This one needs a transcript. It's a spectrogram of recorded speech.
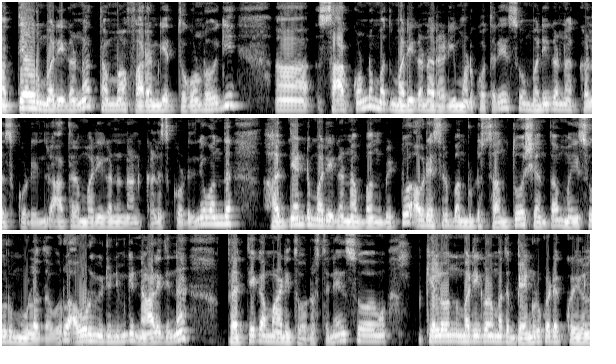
ಮತ್ತೆ ಅವ್ರ ಮರಿಗಳನ್ನ ತಮ್ಮ ಫಾರಮ್ಗೆ ತೊಗೊಂಡು ಹೋಗಿ ಸಾಕೊಂಡು ಮತ್ತು ಮರಿಗಳನ್ನ ರೆಡಿ ಮಾಡ್ಕೋತಾರೆ. ಸೊ ಮರಿಗಳನ್ನ ಕಳಿಸ್ಕೊಡಿ ಅಂದ್ರೆ ಆ ಥರ ಮರಿಗಳನ್ನ ನಾನು ಕಳಿಸ್ಕೊಟ್ಟಿದ್ದೀನಿ ಒಂದು ಹದಿನೆಂಟು ಮರಿಗಳನ್ನ ಬಂದುಬಿಟ್ಟು ಅವ್ರ ಹೆಸರು ಬಂದ್ಬಿಟ್ಟು ಸಂತೋಷ್ ಅಂತ ಮೈಸೂರು ಮೂಲದವರು. ಅವ್ರ ವಿಡಿಯೋ ನಿಮಗೆ ನಾಳೆ ದಿನ ಪ್ರತ್ಯೇಕ ಮಾಡಿ ತೋರಿಸ್ತೇನೆ. ಸೊ ಕೆಲವೊಂದು ಮರಿಗಳು ಮತ್ತು ಬೆಂಗಳೂರು ಕಡೆ ಕೊಯ್ಗಳ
